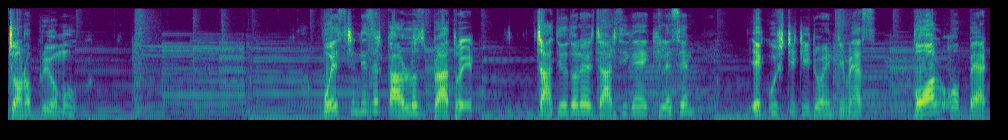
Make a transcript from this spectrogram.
জনপ্রিয় মুখ। ওয়েস্ট ইন্ডিজের কার্লোস ব্রাথওয়েট জাতীয় দলের জার্সি গায়ে খেলেছেন একুশটি টি টোয়েন্টি ম্যাচ বল ও ব্যাট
